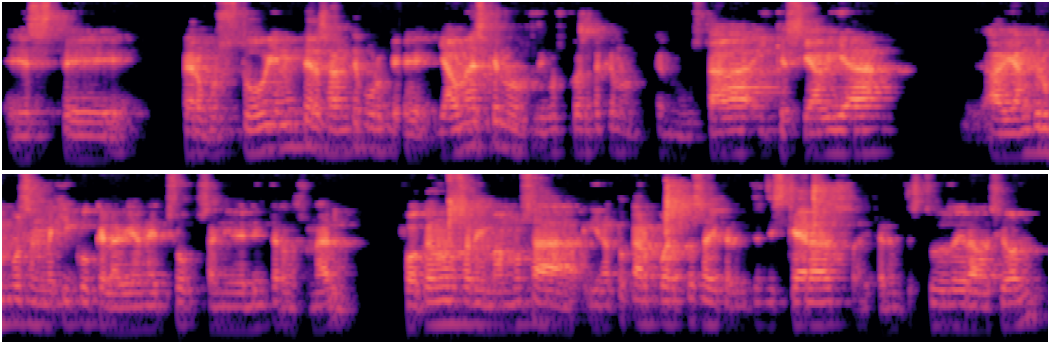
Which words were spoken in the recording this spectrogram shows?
este, pero pues estuvo bien interesante porque ya una vez que nos dimos cuenta que nos, que nos gustaba y que sí había, habían grupos en México que la habían hecho pues, a nivel internacional, fue cuando nos animamos a ir a tocar puertas a diferentes disqueras, a diferentes estudios de grabación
